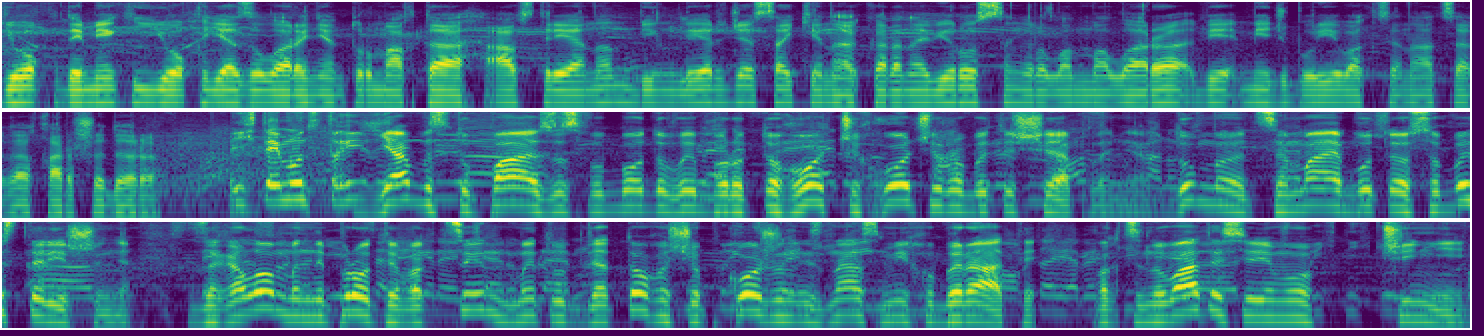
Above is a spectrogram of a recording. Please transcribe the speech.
yok демек yok языларынан тұрмақта. Австрияның биңлерже сакины коронавирус сыңырланмалары ве мечбури вакцинацияға қаршыдыр. Я виступаю за свободу вибору того, чи хочу робити щеплення. Думаю, це має бути особисте рішення. Загалом ми не проти вакцин. Ми тут для того, щоб кожен із нас міг обирати, вакцинуватися йому чи ні.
